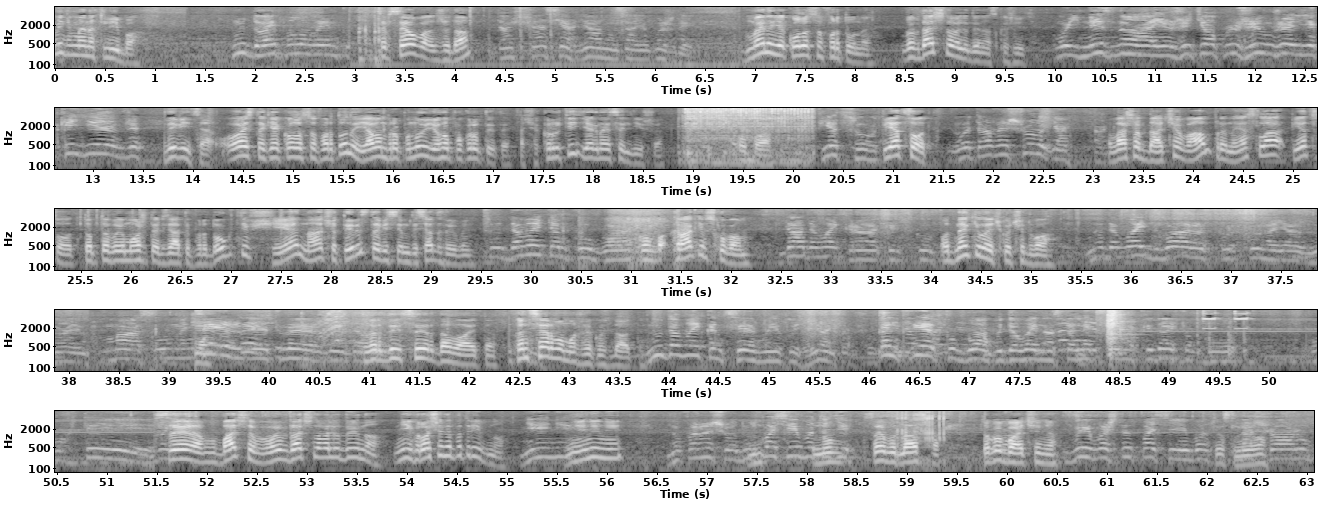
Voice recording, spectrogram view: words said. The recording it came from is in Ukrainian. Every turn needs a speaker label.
Speaker 1: Візьміть в мене хліба.
Speaker 2: Ну дай половинку.
Speaker 1: Це все у вас же, да?
Speaker 2: Та щас я гляну, дай обожди.
Speaker 1: В мене є колесо фортуни. Ви вдачлива людина, скажіть?
Speaker 2: Ой, не знаю, життя прожив вже, яке є вже.
Speaker 1: Дивіться, ось таке колесо фортуни, я вам пропоную його покрутити. А ще крутіть якнайсильніше. Опа.
Speaker 2: 500.
Speaker 1: 500.
Speaker 2: От а ви що я?
Speaker 1: Ваша вдача вам принесла 500. Тобто ви можете взяти продуктів ще на 480 гривень.
Speaker 2: Тут Давай там ковбасу.
Speaker 1: Ковба... Краківську вам?
Speaker 2: Да, давай краківську.
Speaker 1: Одне кілечко чи два?
Speaker 2: Ну давай два раз форсуна, я знаю. Масло мені твердий, твердий. давай.
Speaker 1: Твердий сир давайте. Консерву може якусь дати.
Speaker 2: Ну давай консерву якусь, глянь там. що. Конфетку бабу, давай на столик все накидай, щоб було. Ух ти.
Speaker 1: Все, бачите, ви вдачлива людина. Ні, гроші не потрібно.
Speaker 2: Ні, ні.
Speaker 1: Ні, ні, ні.
Speaker 2: Ну хорошо, ну спасибо
Speaker 1: Ну,
Speaker 2: тоді.
Speaker 1: все, будь ласка. До побачення.
Speaker 2: Вибачте, спасибо.
Speaker 1: Щасливо.
Speaker 2: На шару.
